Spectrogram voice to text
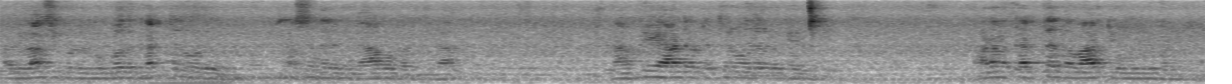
அப்படி வாசி கொண்டிருக்கும் போது கர்த்தர் ஒரு வசனத்தை ஞாபகப்படுத்தினார். நான் அப்படியே ஆண்டவர்கிட்ட திரும்ப கேட்டேன். கேட்கிறேன் ஆனால் கர்த்தர் அந்த வார்த்தையை உறுதிப்படுத்தினார்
